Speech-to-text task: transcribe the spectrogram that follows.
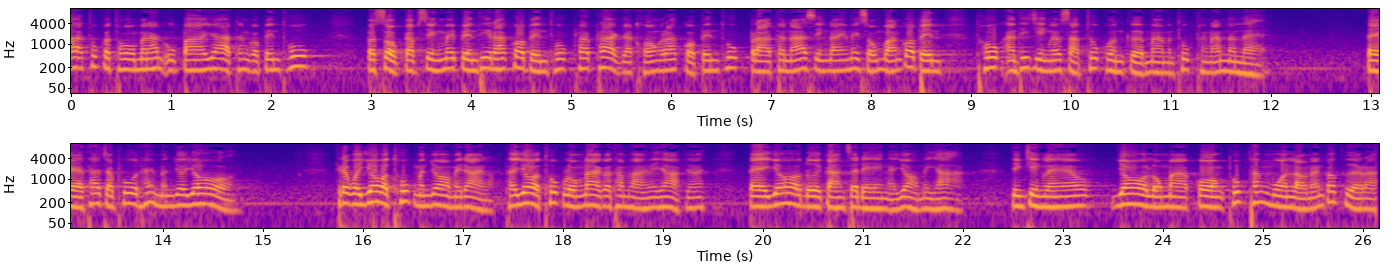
วะทุกขโทมนัสอุปาญาตท่านก็เป็นทุกข์ประสบกับสิ่งไม่เป็นที่รักก็เป็นทุกข์พลาดพลาดจากของรักก็เป็นทุกข์ปรารถนาสิ่งใดไม่สมหวังก็เป็นทุกข์อันที่จริงแล้วสัตว์ทุกคนเกิดมามันทุกข์ทั้งนั้นนั่นแหละ แต่ถ้าจะพูดให้มันย่อ เรียกว่าย่อทุกมันย่อไม่ได้หรอกถ้าย่อทุกลงได้ก็ทำลายไม่ยากใช่ไหมแต่ย่อโดยการแสดงอะย่อไม่ยาก จริงๆแล้วย่อลงมากองทุกทั้งมวลเหล่านั้นก็คืออะไร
